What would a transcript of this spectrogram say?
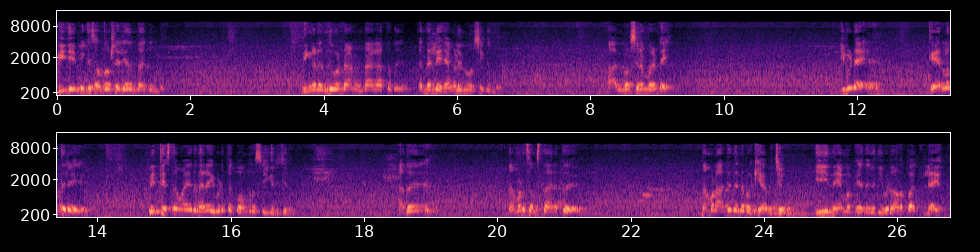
ബി ജെ പിക്ക് സന്തോഷമല്ലേ ഉണ്ടാക്കുന്നത്? നിങ്ങൾ എന്തുകൊണ്ടാണ് ഉണ്ടാകാത്തത് എന്നല്ലേ ഞങ്ങൾ വിമർശിക്കുന്നത്? ആ വിമർശനം വേണ്ടേ? ഇവിടെ കേരളത്തിൽ വ്യത്യസ്തമായൊരു നില ഇവിടുത്തെ കോൺഗ്രസ് സ്വീകരിച്ചിരുന്നു. അത് നമ്മുടെ സംസ്ഥാനത്ത് നമ്മൾ ആദ്യം തന്നെ പ്രഖ്യാപിച്ചു ഈ നിയമ ഭേദഗതി ഇവിടെ നടപ്പാക്കില്ല എന്ന്.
